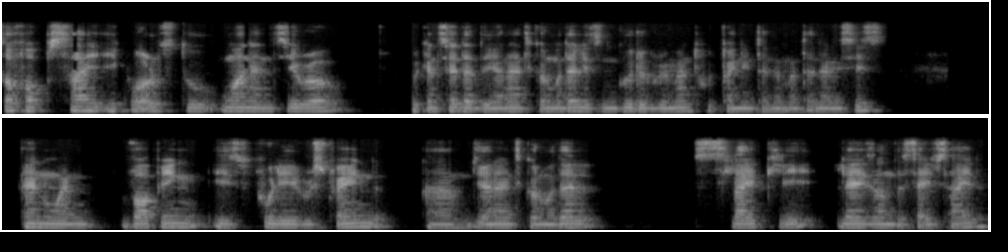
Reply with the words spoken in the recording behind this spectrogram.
So for psi equals to 1 and 0, we can say that the analytical model is in good agreement with finite element analysis. And when warping is fully restrained, um, the analytical model slightly lays on the safe side.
